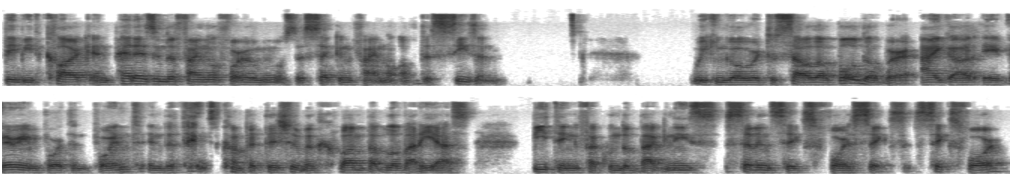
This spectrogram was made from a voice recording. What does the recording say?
They beat Clark and Perez in the final, for whom it was the second final of the season. We can go over to Sao Leopoldo, where I got a very important point in the competition with Juan Pablo Varillas beating Facundo Bagnis 7 6 4 6 6 4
